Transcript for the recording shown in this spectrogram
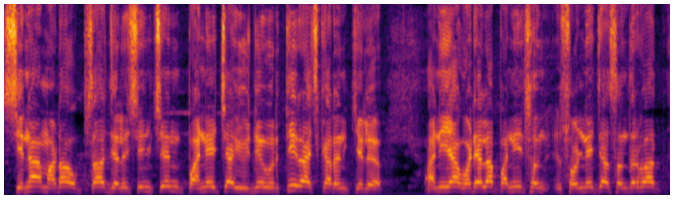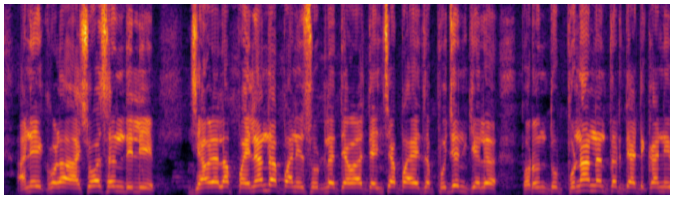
शिना माडा उपसा जलसिंचन पाण्याच्या योजनेवरती राजकारण केलं. आणि या वड्याला पाणी सो सोडण्याच्या संदर्भात अनेक वेळा आश्वासन दिली. ज्यावेळेला पहिल्यांदा पाणी सुटलं त्यावेळेला त्यांच्या पायाचं पूजन केलं. परंतु पुन्हा नंतर त्या ठिकाणी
